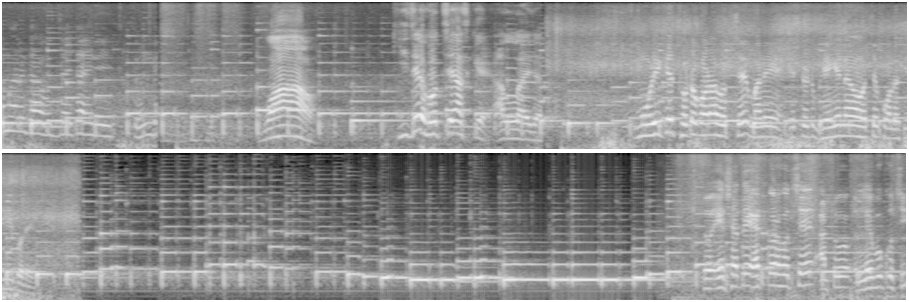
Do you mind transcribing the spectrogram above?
আমার গাঁও যাইতাইনি ওয়াও কি যে হচ্ছে আজকে আল্লাহ জানে মুড়িকে ছোট করা হচ্ছে মানে একটু একটু ভেঙে নেওয়া হচ্ছে পলিথিনে করে। তো এর সাথে অ্যাড করা হচ্ছে একটু লেবু কুচি।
